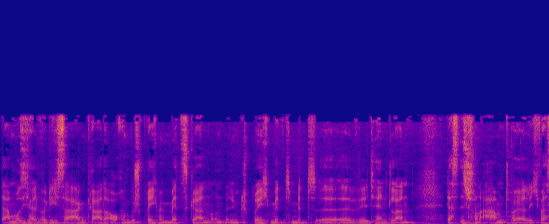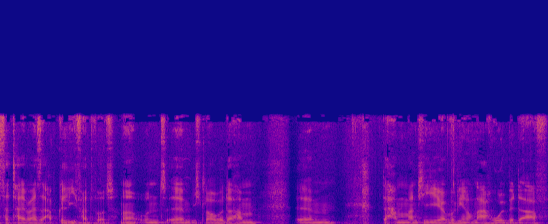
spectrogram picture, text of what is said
da muss ich halt wirklich sagen, gerade auch im Gespräch mit Metzgern und im Gespräch mit, mit äh, Wildhändlern, das ist schon abenteuerlich, was da teilweise abgeliefert wird. Ne? Und ähm, ich glaube, da haben, ähm, da haben manche Jäger wirklich noch Nachholbedarf,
